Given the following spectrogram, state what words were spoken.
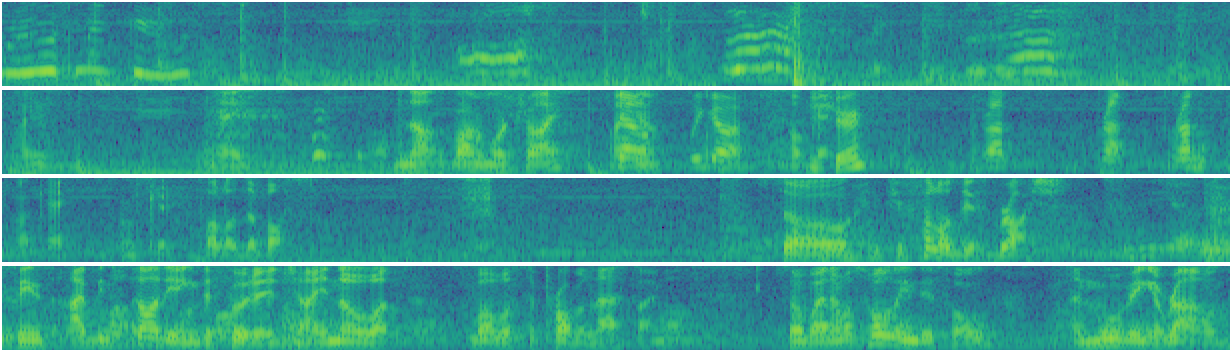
Cruise my goose. Oh. Ah. Ah. Nice. Nej. Not one more try? I No, can- we go up. Okay. You sure? Run, run, run. Okay. Okay. Follow the boss. So, if you follow this brush, since I've been studying the footage, I know what, what was the problem last time. So when I was holding this hole and moving around,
